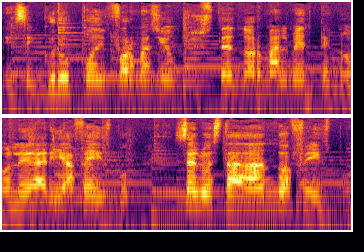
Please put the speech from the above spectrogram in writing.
ese grupo de información que usted normalmente no le daría a Facebook, se lo está dando a Facebook.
